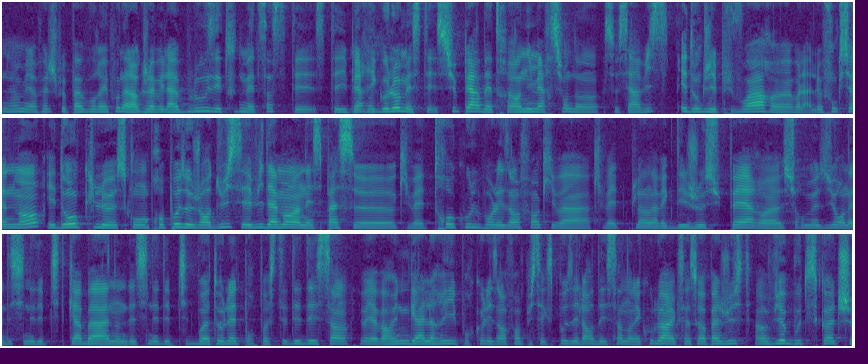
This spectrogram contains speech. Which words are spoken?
Non mais en fait je peux pas vous répondre alors que j'avais la blouse et tout de médecin. C'était hyper rigolo mais c'était super d'être en immersion dans ce service. Et donc j'ai pu voir euh, voilà, le fonctionnement. Et donc le, ce qu'on propose aujourd'hui, c'est évidemment un espace euh, qui va être trop cool pour les enfants, qui va, qui va être plein avec des jeux super euh, sur mesure. On a dessiné des petites cabanes, on a dessiné des petites boîtes aux lettres pour poster des dessins. Il va y avoir une galerie pour que les enfants puissent exposer leurs dessins dans les couloirs et que ça soit pas juste un vieux bout de scotch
